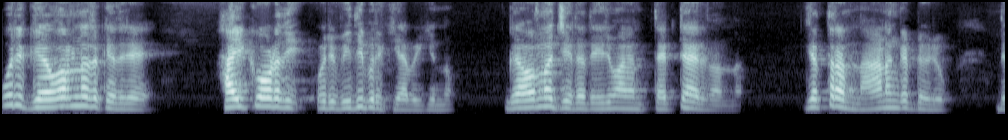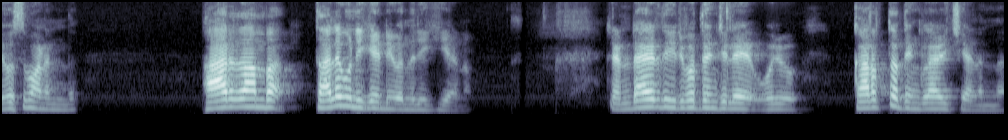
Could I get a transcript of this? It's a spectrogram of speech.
ഒരു ഗവർണർക്കെതിരെ ഹൈക്കോടതി ഒരു വിധി പ്രഖ്യാപിക്കുന്നു. ഗവർണർ ചെയ്ത തീരുമാനം തെറ്റായിരുന്നെന്ന്. എത്ര നാണം കെട്ട ഒരു ദിവസമാണിന്ന് ഭാരതാംബ തലകുനിക്കേണ്ടി വന്നിരിക്കുകയാണ്. രണ്ടായിരത്തി ഇരുപത്തഞ്ചിലെ ഒരു കറുത്ത തിങ്കളാഴ്ചയാണിന്ന്.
